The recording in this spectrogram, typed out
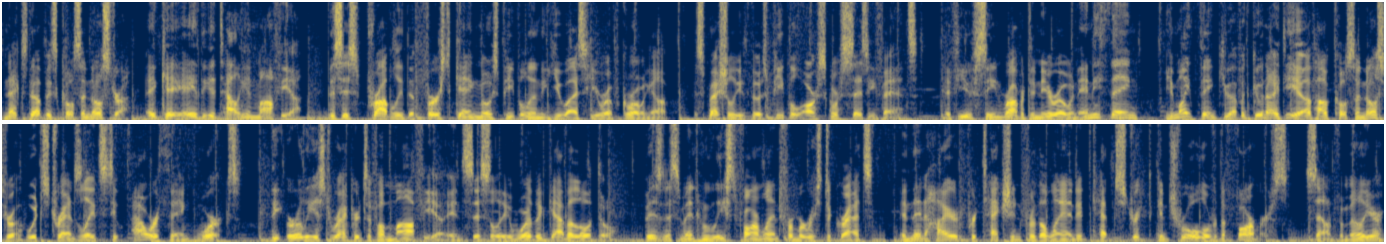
Next up is Cosa Nostra, aka the Italian Mafia. This is probably the first gang most people in the US hear of growing up, especially if those people are Scorsese fans. If you've seen Robert De Niro in anything, you might think you have a good idea of how Cosa Nostra, which translates to our thing, works. The earliest records of a mafia in Sicily were the Gabellotto, businessmen who leased farmland from aristocrats and then hired protection for the land and kept strict control over the farmers. Sound familiar?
